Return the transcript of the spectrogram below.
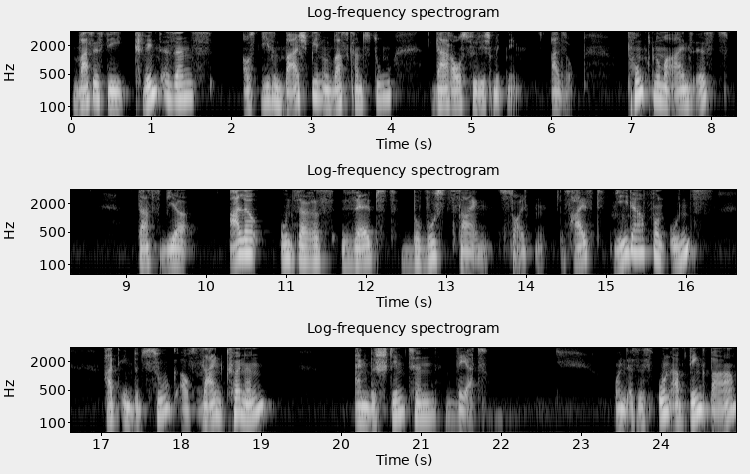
Was ist die Quintessenz aus diesem Beispiel und was kannst du daraus für dich mitnehmen? Also, Punkt Nummer eins ist, dass wir alle unseres Selbst bewusst sein sollten. Das heißt, jeder von uns hat in Bezug auf sein Können einen bestimmten Wert. Und es ist unabdingbar,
